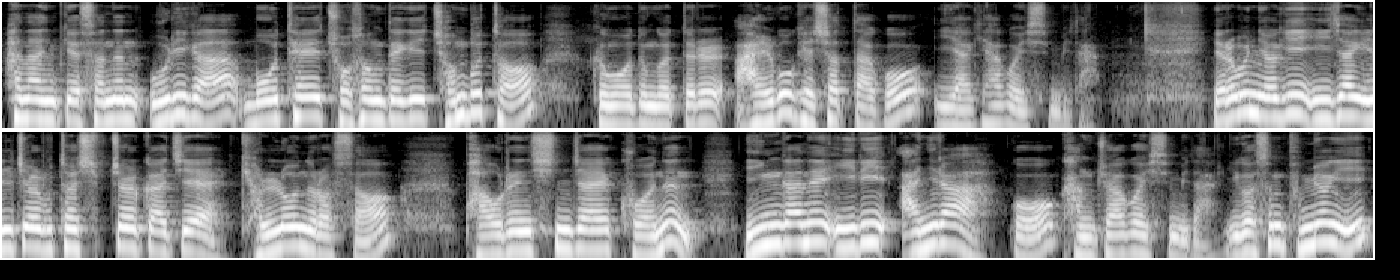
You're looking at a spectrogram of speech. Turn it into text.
하나님께서는 우리가 모태 조성되기 전부터 그 모든 것들을 알고 계셨다고 이야기하고 있습니다. 여러분 여기 2장 1절부터 10절까지의 결론으로서 바울은 신자의 구원은 인간의 일이 아니라고 강조하고 있습니다. 이것은 분명히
